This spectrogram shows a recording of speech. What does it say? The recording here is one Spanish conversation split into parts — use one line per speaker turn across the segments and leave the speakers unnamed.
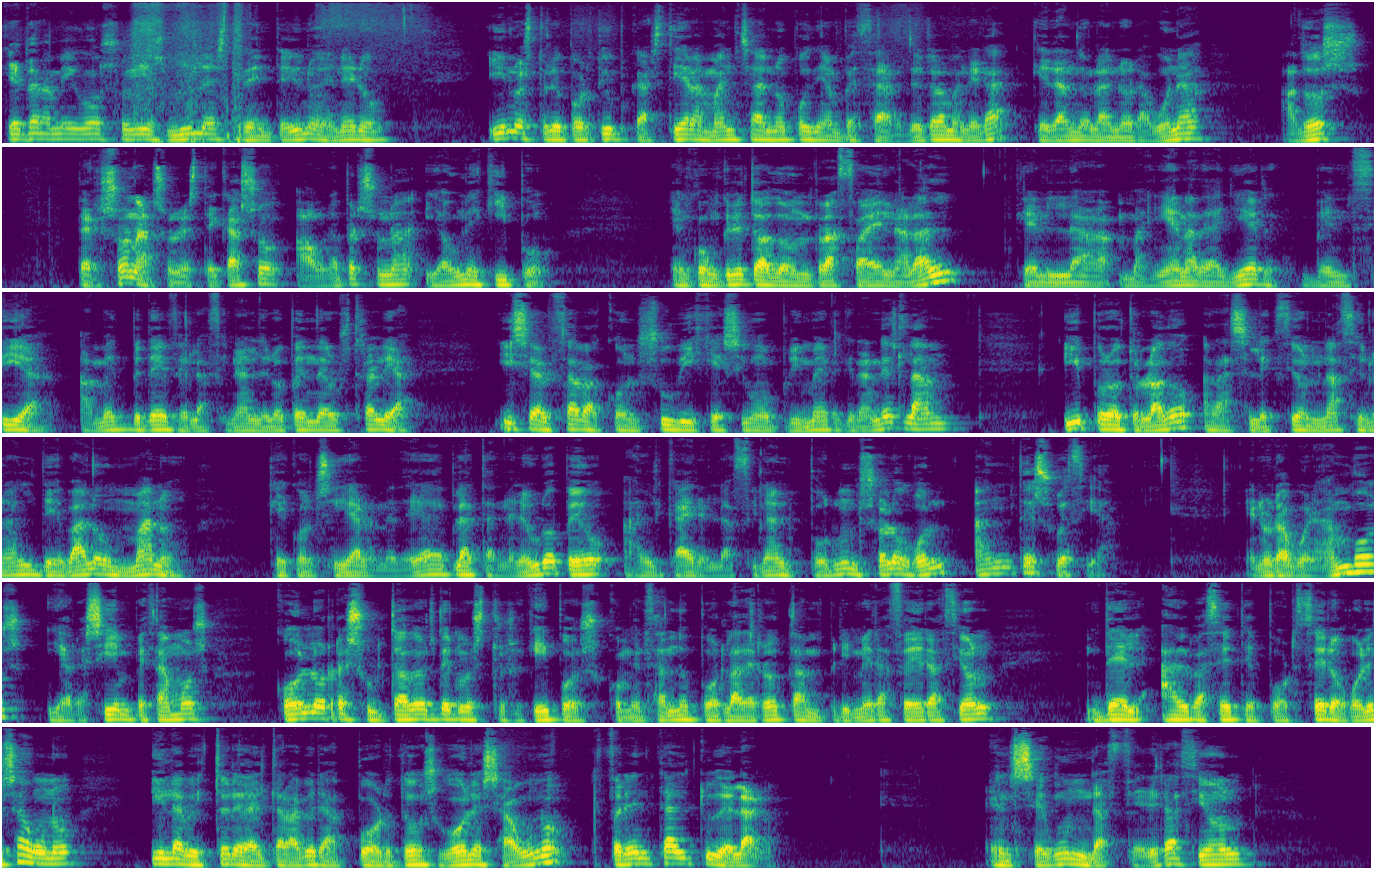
¿Qué tal amigos? Hoy es lunes 31 de enero y nuestro Deportivo Castilla-La Mancha no podía empezar de otra manera que dando la enhorabuena a dos personas, o en este caso a una persona y a un equipo. En concreto a don Rafael Nadal, que en la mañana de ayer vencía a Medvedev en la final del Open de Australia y se alzaba con su vigésimo primer Grand Slam, y por otro lado a la selección nacional de balonmano, que conseguía la medalla de plata en el europeo al caer en la final por un solo gol ante Suecia. Enhorabuena a ambos y ahora sí empezamos con los resultados de nuestros equipos, comenzando por la derrota en Primera Federación del Albacete por 0 goles a 1 y la victoria del Talavera por 2 goles a 1 frente al Tudelano. En Segunda Federación,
